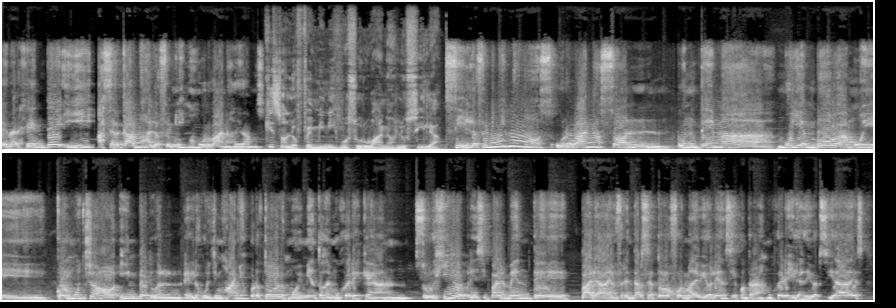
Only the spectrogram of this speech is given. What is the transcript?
emergente y acercarnos a los feminismos urbanos, digamos. ¿Qué son los feminismos urbanos, Lucila? Sí, los feminismos urbanos son un tema muy en boga, muy con mucho ímpetu en, en los últimos años por todos los movimientos de mujeres que han surgido principalmente para enfrentarse a toda forma de violencia contra las mujeres y las diversidades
